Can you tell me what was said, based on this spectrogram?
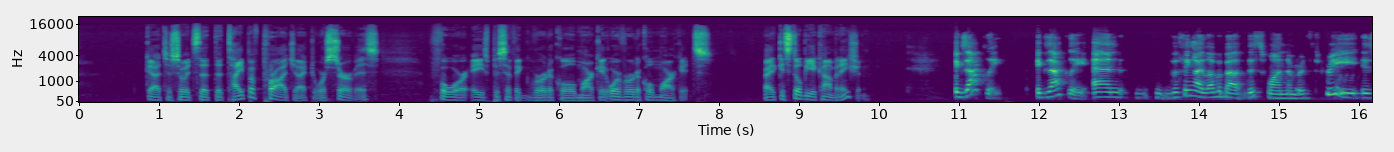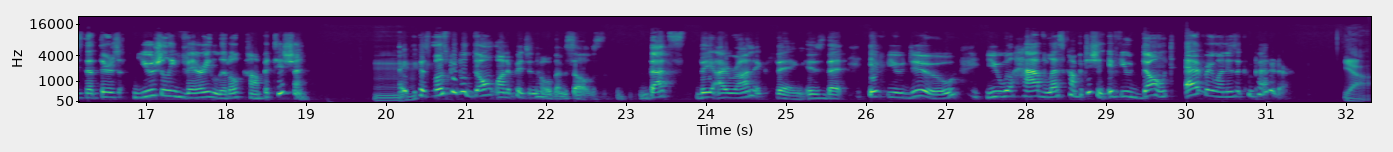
Gotcha. So it's that the type of project or service for a specific vertical market or vertical markets, right? It could still be a combination. Exactly. Exactly. And the thing I love about this one, number three, is that there's usually very little competition. Mm-hmm. Right? Because most people don't want to pigeonhole themselves. That's the ironic thing is that if you do, you will have less competition. If you don't, everyone is a competitor. Yeah.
